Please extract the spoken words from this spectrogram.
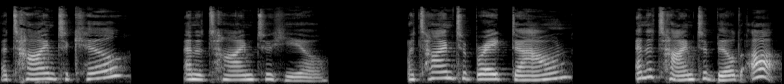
a time to kill, and a time to heal, a time to break down, and a time to build up,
